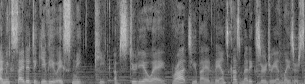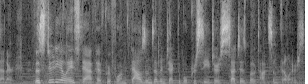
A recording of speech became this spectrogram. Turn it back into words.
I'm excited to give you a sneak peek of Studio A brought to you by Advanced Cosmetic Surgery and Laser Center. The Studio A staff have performed thousands of injectable procedures such as Botox and fillers.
